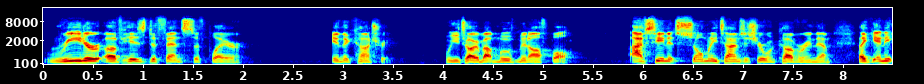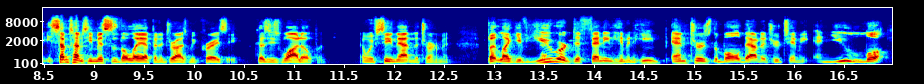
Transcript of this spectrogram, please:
reader of his defensive player in the country when you talk about movement off ball. I've seen it so many times this year when covering them. Like, and it, sometimes he misses the layup and it drives me crazy because he's wide open. And we've seen that in the tournament. But like, if you are defending him and he enters the ball down to Drew Timme and you look,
